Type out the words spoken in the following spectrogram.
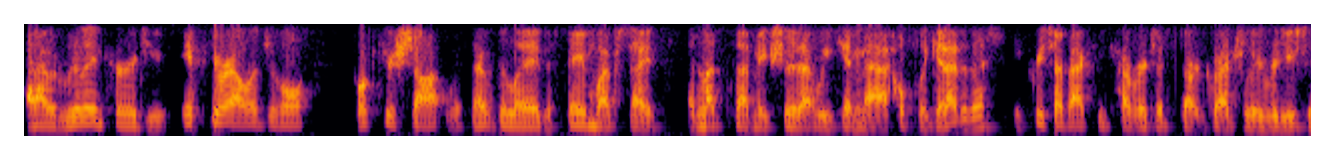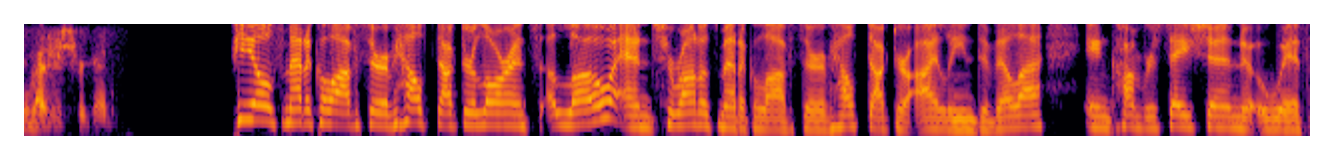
And I would really encourage you, if you're eligible, book your shot without delay, the same website, and let's uh, make sure that we can uh, hopefully get out of this, increase our vaccine coverage, and start gradually reducing measures for good. Peel's medical officer of health, Dr. Lawrence Loh, and Toronto's medical officer of health, Dr. Eileen de Villa, in conversation with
